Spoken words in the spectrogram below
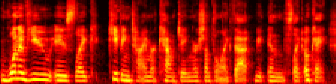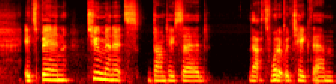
one of you is like keeping time or counting or something like that. And it's like, okay, it's been two minutes. Dante said that's what it would take them.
